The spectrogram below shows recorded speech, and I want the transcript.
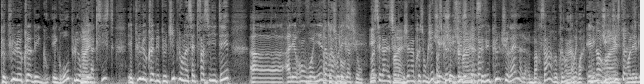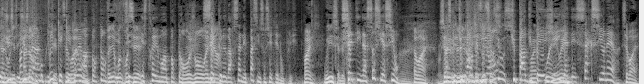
que plus le club est, gros, plus on est laxiste, et plus le club est petit, plus on a cette facilité à, les renvoyer vers la relégation. Moi, c'est j'ai l'impression que j'ai parce que d'un point de vue culturel, Barça représente un point énorme juste, en légal. Juste, un truc qui est, quand même important, c'est extrêmement important, c'est que le Barça n'est pas une société non plus. Oui, c'est une association. Parce que tu parles, de tu parles du PSG, il y a des actionnaires. C'est vrai.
